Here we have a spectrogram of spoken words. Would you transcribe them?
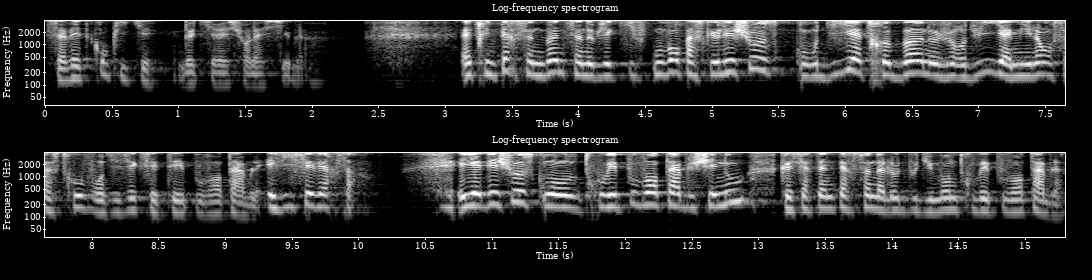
ça va être compliqué de tirer sur la cible. Être une personne bonne, c'est un objectif mouvant parce que les choses qu'on dit être bonnes aujourd'hui, il y a mille ans, ça se trouve, on disait que c'était épouvantable, et vice-versa. Et il y a des choses qu'on trouve épouvantables chez nous que certaines personnes à l'autre bout du monde trouvent épouvantables,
